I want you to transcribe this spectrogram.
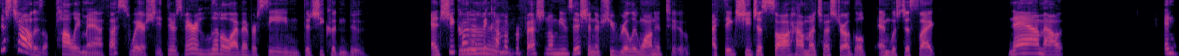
this child is a polymath. I swear, she, there's very little I've ever seen that she couldn't do. And she could have become a Mm. professional musician if she really wanted to. I think she just saw how much I struggled and was just like, nah, I'm out. And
